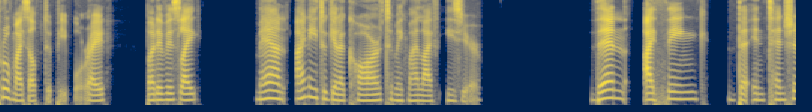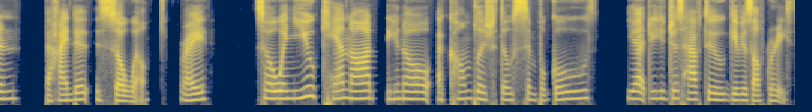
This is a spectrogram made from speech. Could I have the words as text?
prove myself to people, right? But if it's like, man, I need to get a car to make my life easier, then I think the intention behind it is so well, right? So when you cannot, you know, accomplish those simple goals, yet you just have to give yourself grace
